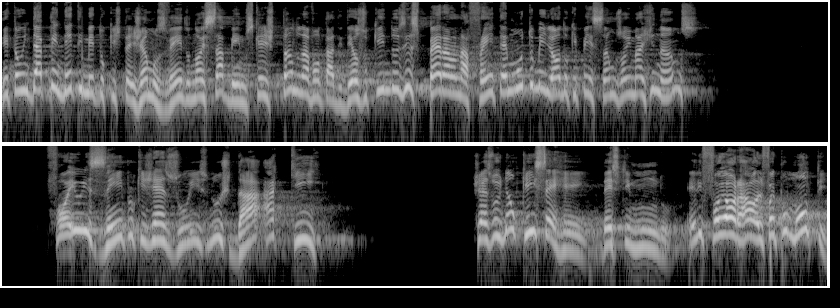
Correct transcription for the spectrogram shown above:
Então, independentemente do que estejamos vendo, nós sabemos que estando na vontade de Deus, o que nos espera lá na frente é muito melhor do que pensamos ou imaginamos. Foi o exemplo que Jesus nos dá aqui. Jesus não quis ser rei deste mundo, ele foi orar, ele foi para o monte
